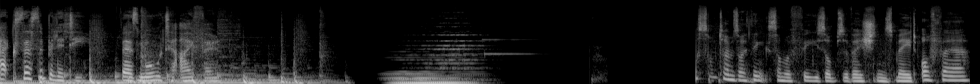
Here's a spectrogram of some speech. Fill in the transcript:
Accessibility. There's more to iPhone. Sometimes I think some of Fi's observations made off air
